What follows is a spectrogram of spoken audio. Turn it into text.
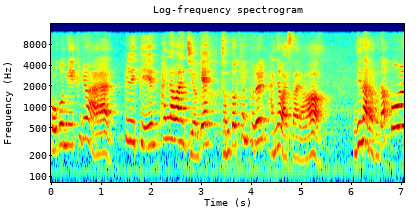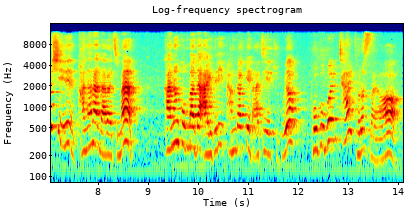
복음이 필요한 필리핀 팔라완 지역의 전도 캠프를 다녀왔어요. 우리나라보다 훨씬 가난한 나라지만 가는 곳마다 아이들이 반갑게 맞이해 주고요. 복음을 잘 들었어요.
